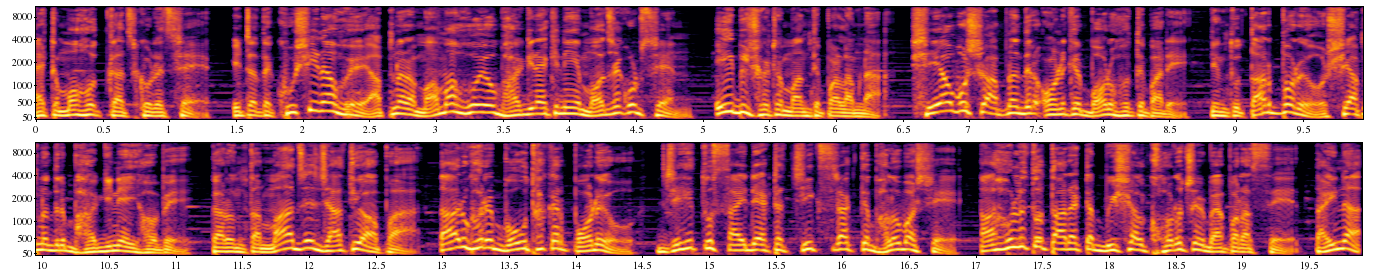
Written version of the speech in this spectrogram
একটা মহৎ কাজ করেছে। এটাতে খুশি না হয়ে আপনারা মামা হয়েও ভাগিনাকে নিয়ে মজা করছেন, এই বিষয়টা মানতে পারলাম না। সে অবশ্য আপনাদের অনেকের বড় হতে পারে, কিন্তু তারপরেও সে আপনাদের ভাগিনেই হবে, কারণ তার মা যে জাতীয় আপা, তার ঘরে বউ থাকার পরেও যেহেতু সাইডে একটা চিক্স রাখতে ভালোবাসে, তাহলে তো তার একটা বিশাল খরচের ব্যাপার আছে, তাই না?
